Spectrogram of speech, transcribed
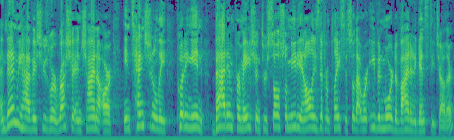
And then we have issues where Russia and China are intentionally putting in bad information through social media and all these different places so that we're even more divided against each other.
